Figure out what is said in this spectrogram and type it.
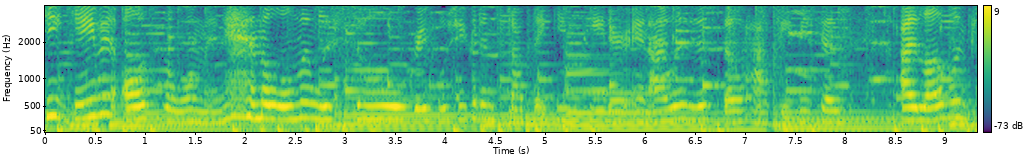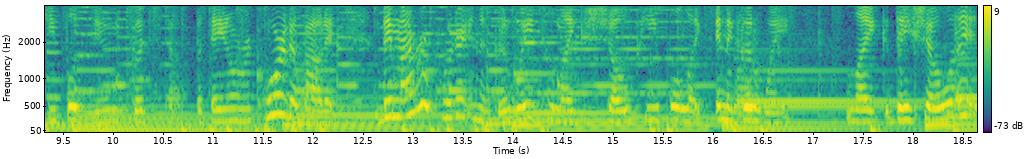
he gave it all to the woman and the woman was so grateful. She couldn't stop thanking peter and i was just so happy because i love when people do good stuff but they don't record about it. They might record it in a good way to like show people like in a good way. Like they show it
